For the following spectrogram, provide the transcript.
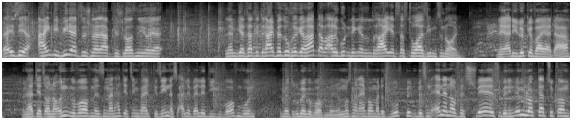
Da ist sie eigentlich wieder zu schnell abgeschlossen, Julia Lemke. Jetzt hat sie drei Versuche gehabt, aber alle guten Dinge sind drei. Jetzt das Tor 7 zu 9. Naja, die Lücke war ja da und hat jetzt auch nach unten geworfen. Man hat jetzt eben halt gesehen, dass alle Bälle, die geworfen wurden, immer drüber geworfen werden. Dann muss man einfach mal das Wurfbild ein bisschen ändern, auf es schwer ist, über den Innenblock da zu kommen.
